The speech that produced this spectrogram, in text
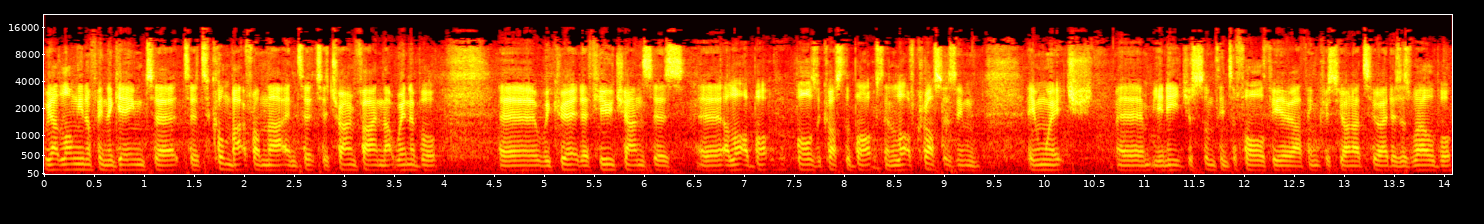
we had long enough in the game to, to, to come back from that and to, to, try and find that winner. But uh, we created a few chances, uh, a lot of bo- balls across the box, and a lot of crosses in in which um, you need just something to fall for you. I think Cristiano had two headers as well, but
